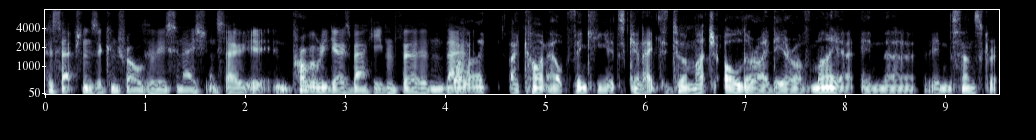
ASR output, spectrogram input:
perception as a controlled hallucination. So it probably goes back even further than that. Well, I, I can't help thinking it's connected to a much older idea of Maya in uh, in Sanskrit.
